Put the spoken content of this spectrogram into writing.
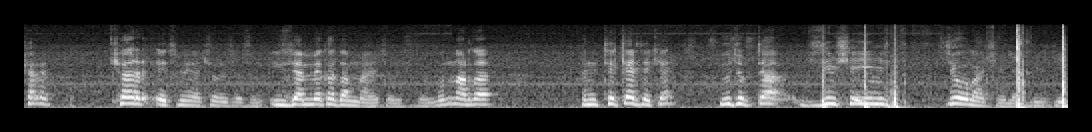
kar kar etmeye çalışıyorsun. İzlenme kazanmaya çalışıyorsun. Bunlar da hani teker teker YouTube'da bizim şeyimizce olan şeyler, bilgi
